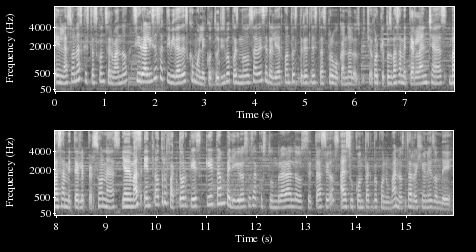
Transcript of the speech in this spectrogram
en las zonas que estás conservando, si realizas actividades como el ecoturismo, pues no sabes en realidad cuánto estrés le estás provocando a los bichos. Porque pues vas a meter lanchas, vas a meterle personas y además entra otro factor que es qué tan peligroso es acostumbrar a los cetáceos a su contacto con humanos, estas regiones donde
